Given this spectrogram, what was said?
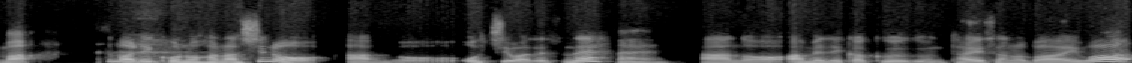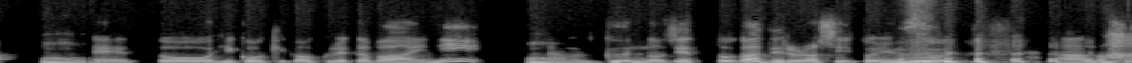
まあつまりこの話のあのオチはですねはい。あのアメリカ空軍大佐の場合は、うんえー、と飛行機が遅れた場合に、うんあの軍のジェットが出るらしいという あの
